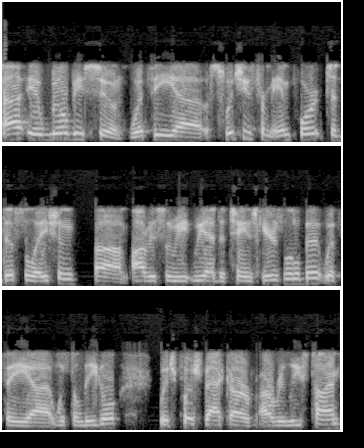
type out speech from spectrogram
Uh, it will be soon. With the uh, switching from import to distillation, um, obviously we, we had to change gears a little bit with the uh, with the legal, which pushed back our, our release time.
